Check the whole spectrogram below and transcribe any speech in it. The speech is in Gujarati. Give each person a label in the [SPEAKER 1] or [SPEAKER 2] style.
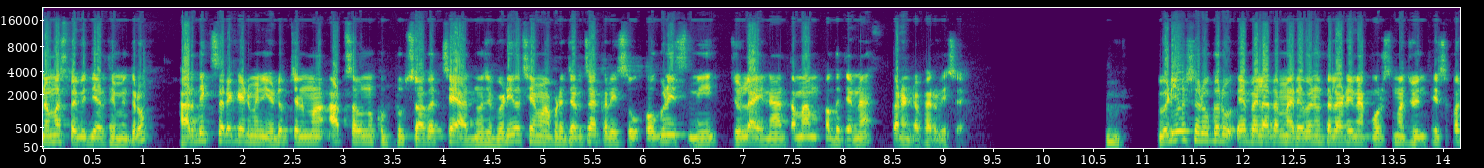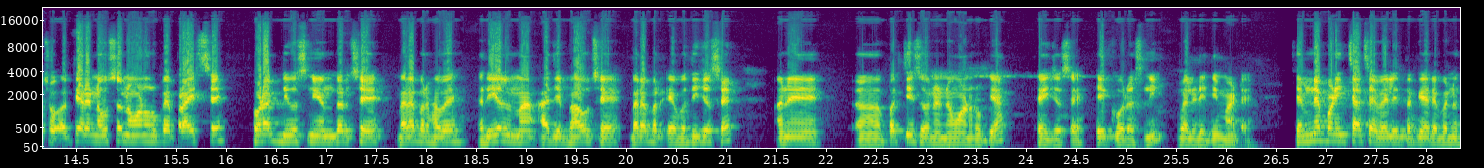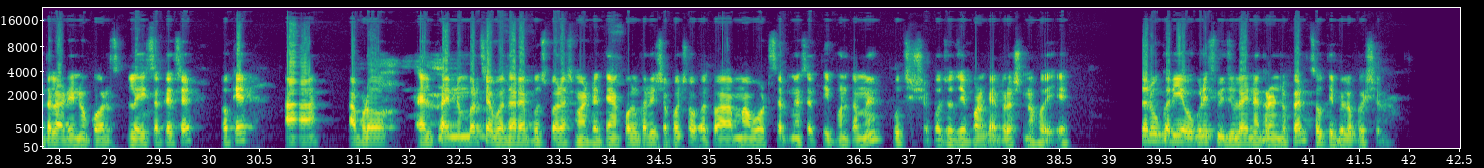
[SPEAKER 1] નમસ્તે વિદ્યાર્થી મિત્રો. હાર્દિક સર એકેડમીની યુટ્યુબ ચેનલમાં આપ સૌનું ખૂબ ખૂબ સ્વાગત છે. આજનો જે વીડિયો છે એમાં આપણે ચર્ચા કરીશું ઓગણીસમી જુલાઈના તમામ અગત્યના કરંટ અફેર વિશે. વીડિયો શરૂ કરું. એ પહેલા તમે રેવન્યુ તલાટીના કોર્સમાં જોઈન થઈ શકો છો. અત્યારે નવસો નવ્વાણું રૂપિયા પ્રાઇસ છે. થોડાક દિવસની અંદર છે. બરાબર? હવે રિયલમાં આ જે ભાવ છે, બરાબર, એ વધી જશે અને પચીસો ને નવ્વાણું રૂપિયા થઈ જશે એક વર્ષની વેલિડિટી માટે. જેમને પણ ઈચ્છા છે વહેલી તકે રેવન્યુ તલાટીનો કોર્સ લઈ શકે છે. ઓકે આ આપણો હેલ્પલાઇન નંબર છે. વધારે પૂછપરછ માટે ત્યાં કોલ કરી શકો છો અથવા આમાં વોટ્સએપ મેસેજથી પણ તમે પૂછી શકો છો જે પણ કઈ પ્રશ્ન હોય એ. શરૂ કરીએ ઓગણીસમી જુલાઈના કરંટ અફેર સૌથી પહેલો ક્વેશ્ચન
